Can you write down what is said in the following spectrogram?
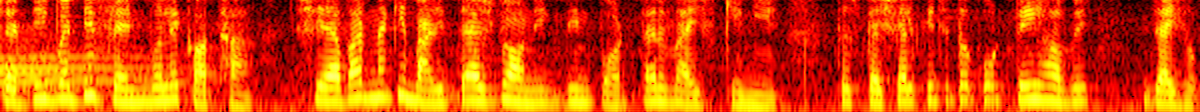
চাড্ডি বাড্ডি ফ্রেন্ড বলে কথা। সে আবার নাকি বাড়িতে আসবে অনেক দিন পর তার ওয়াইফকে নিয়ে। তো স্পেশাল কিছু তো করতেই হবে। যাই হোক,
